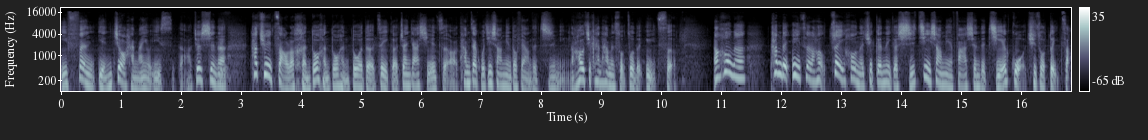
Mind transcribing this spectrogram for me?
一份研究，还蛮有意思的啊，就是呢，他去找了很多很多很多的这个专家学者啊，他们在国际上面都非常的知名，然后去看他们所做的预测，然后呢。他们的预测，然后最后呢，去跟那个实际上面发生的结果去做对照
